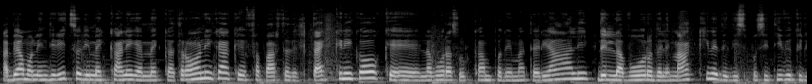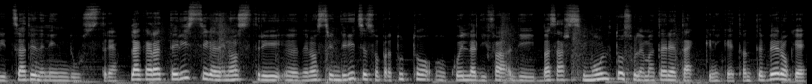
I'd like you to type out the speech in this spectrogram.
Abbiamo l'indirizzo di meccanica e meccatronica che fa parte del tecnico, che lavora sul campo dei materiali, del lavoro delle macchine e dei dispositivi utilizzati nell'industria. La caratteristica dei nostri, eh, dei nostri indirizzi è soprattutto eh, quella di, fa- di basarsi molto sulle materie tecniche, tant'è vero che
